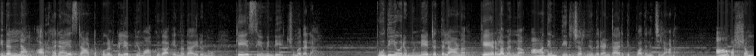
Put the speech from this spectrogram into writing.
ഇതെല്ലാം അർഹരായ സ്റ്റാർട്ടപ്പുകൾക്ക് ലഭ്യമാക്കുക എന്നതായിരുന്നു കെ എസ് യുമിന്റെ ചുമതല. പുതിയൊരു മുന്നേറ്റത്തിലാണ് കേരളമെന്ന് ആദ്യം തിരിച്ചറിഞ്ഞത് രണ്ടായിരത്തി പതിനഞ്ചിലാണ് ആ വർഷം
